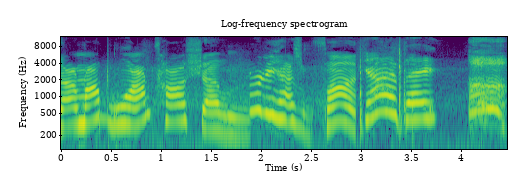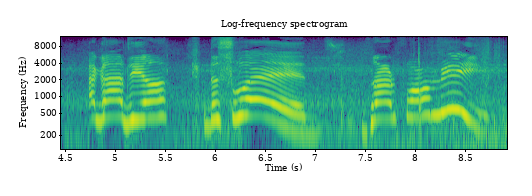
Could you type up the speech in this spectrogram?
I'm Apple. I'm tall shoveling. Everybody has some fun. Yeah, babe. I got the, idea. The sleds. Not for me.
